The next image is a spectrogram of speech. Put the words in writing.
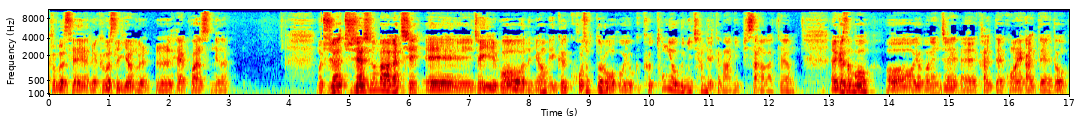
그곳을 그곳을 이용을 해 보았습니다. 뭐 주제, 주제하시는 바와 같이 에, 저희 일본은요 그 고속도로 그 교통 요금이 참 이렇게 많이 비싼 것 같아요. 에, 그래서 뭐 어, 요번에 이제 갈 때, 공항에 갈 때에도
